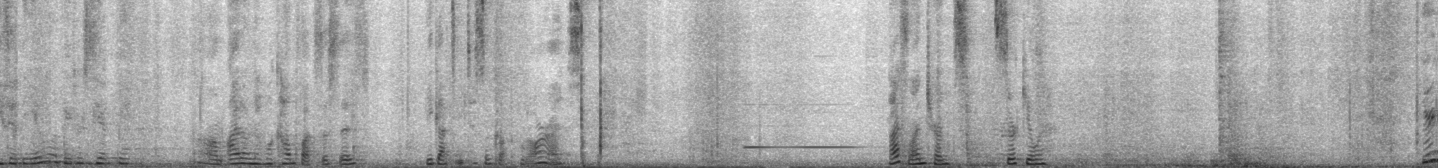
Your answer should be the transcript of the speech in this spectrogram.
These are the elevators me. Um, I don't know what complex this is. You got to ThyssenKrupp Lawrence. Nice lanterns. Circular. Three.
